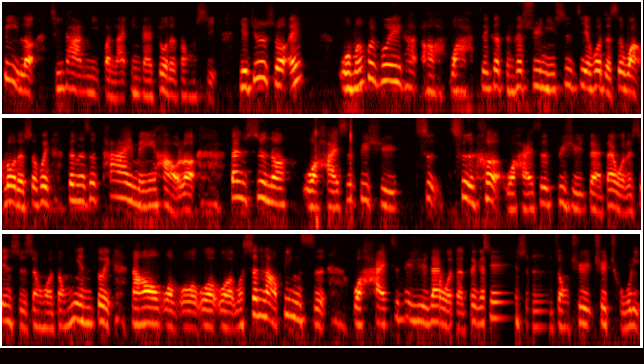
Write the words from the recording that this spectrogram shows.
避了其他你本来应该做的东西。也就是说，哎。我们会不会看啊？哇，这个整个虚拟世界或者是网络的社会真的是太美好了。但是呢，我还是必须吃吃喝，我还是必须在在我的现实生活中面对。然后我我我我我生老病死，我还是必须在我的这个现实中去去处理。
